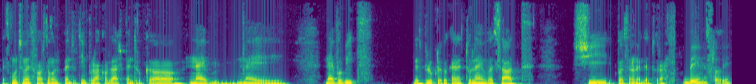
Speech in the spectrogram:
îți mulțumesc foarte mult pentru timpul acordat și pentru că ne-ai, ne-ai, ne-ai vorbit despre lucrurile pe care tu le-ai învățat și păstrăm legătura. Bine, Florin.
